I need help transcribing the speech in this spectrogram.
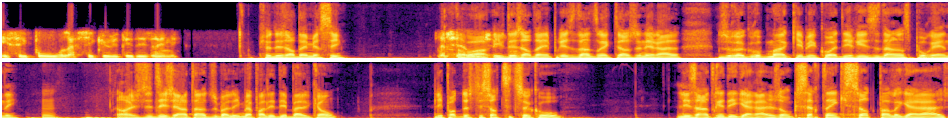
Et c'est pour la sécurité des aînés. M. Desjardins, merci. Merci Au à vous. revoir. M. Yves Desjardins est président directeur général du regroupement québécois des résidences pour aînés. Hmm. Alors, je l'ai dit, j'ai entendu, ben là, il m'a parlé des balcons, les portes de ces sorties de secours, les entrées des garages, donc certains qui sortent par le garage,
